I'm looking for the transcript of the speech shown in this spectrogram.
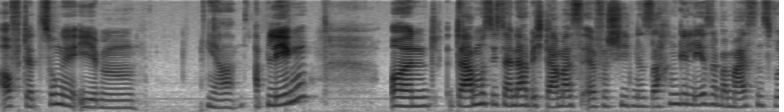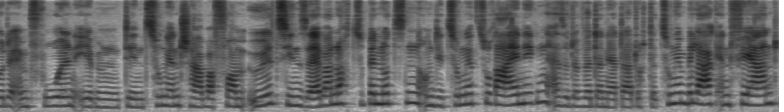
auf der Zunge eben, ja, ablegen. Und da muss ich sagen, da habe ich damals äh, verschiedene Sachen gelesen, aber meistens wurde empfohlen, eben den Zungenschaber vorm Ölziehen selber noch zu benutzen, um die Zunge zu reinigen. Also da wird dann ja dadurch der Zungenbelag entfernt.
